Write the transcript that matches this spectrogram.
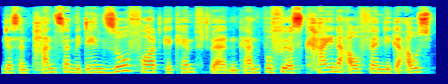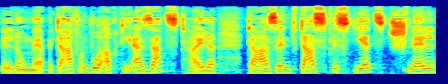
Das sind Panzer, mit denen sofort gekämpft werden kann, wofür es keine aufwendige Ausbildung mehr bedarf und wo auch die Ersatzteile da sind. Das ist jetzt schnell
